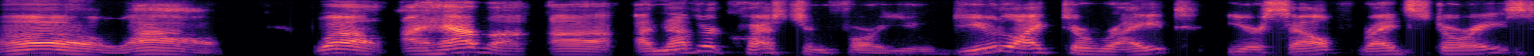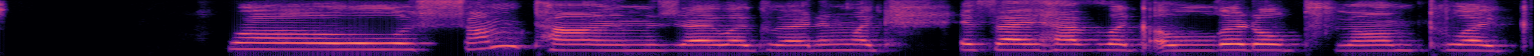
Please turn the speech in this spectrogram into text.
Oh, wow. Well, I have a uh, another question for you. Do you like to write yourself, write stories? Well, sometimes I like writing. Like if I have like a little prompt, like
